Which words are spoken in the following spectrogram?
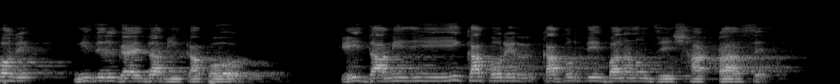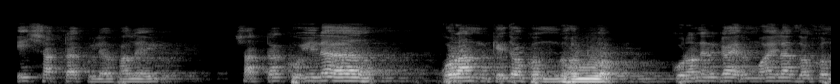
পরে নিজের গায়ে দামি কাপড়, এই দামি কাপড়ের কাপড় দিয়ে বানানো যে শার্টটা আছে, এই শার্টটা খুলে ফেলাইল শার্টটা খুইলা কোরআনকে যখন ধরল, কোরআনের গায়ের ময়লা যখন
